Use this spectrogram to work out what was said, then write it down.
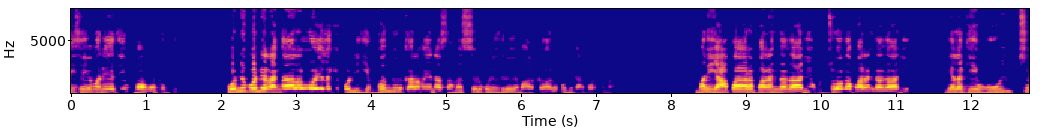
విజయం అనేది బాగుంటుంది. కొన్ని కొన్ని రంగాలలో వీళ్ళకి కొన్ని ఇబ్బందులకరమైన సమస్యలు కొన్ని ఎదురయ్యే మార్గాలు కొన్ని కనబడుతున్నాయి. మరి వ్యాపార పరంగా కానీ ఉద్యోగ పరంగా కానీ వీళ్ళకి ఊహించు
